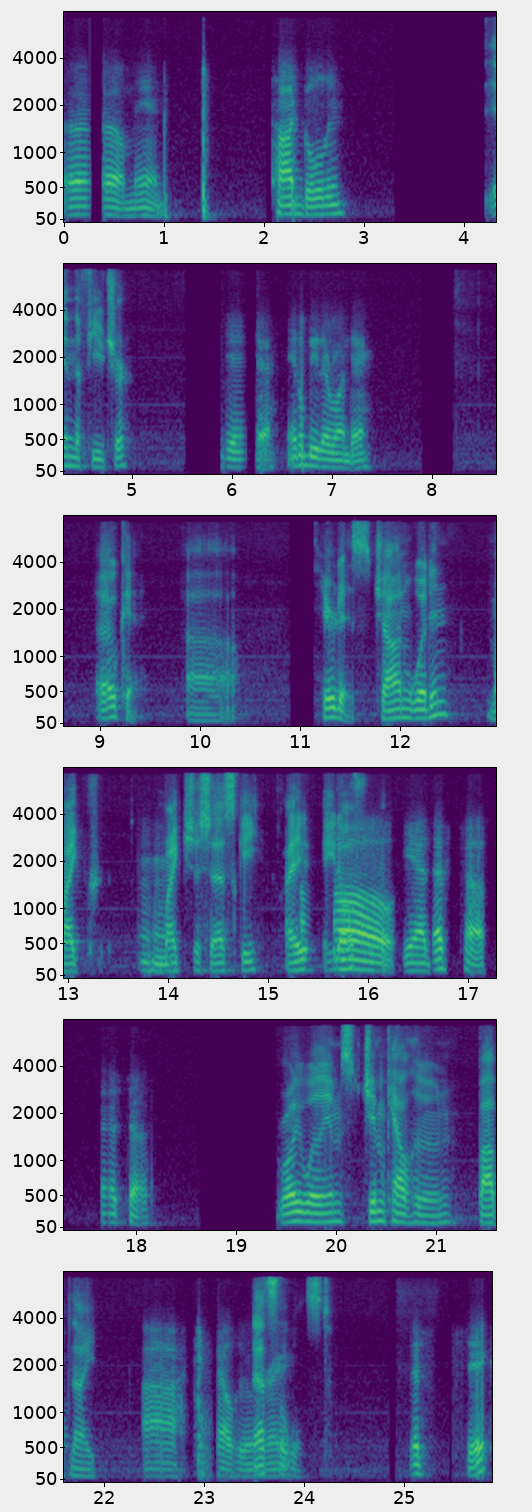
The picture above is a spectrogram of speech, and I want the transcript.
uh, oh man, Todd Golden. In the future. Yeah, it'll be there one day. Okay. Uh, here it is. John Wooden, Mike Mhm. Mike Krzyzewski, I Adolph Oh, yeah, that's tough. That's tough. Roy Williams, Jim Calhoun, Bob Knight. Ah, Calhoun, That's right? the list. That's six.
